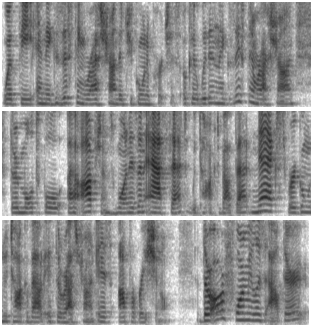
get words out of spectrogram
with the an existing restaurant that you're going to purchase. Okay, within an existing restaurant, there are multiple uh, options. One is an asset. We talked about that. Next, we're going to talk about if the restaurant is operational. There are formulas out there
